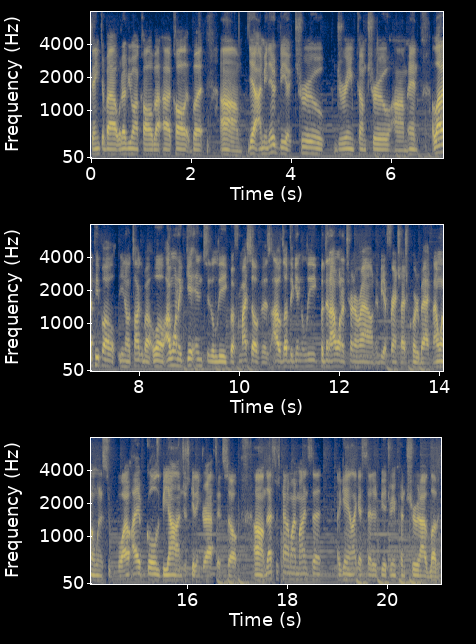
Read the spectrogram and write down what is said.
think about, whatever you want to call about uh, call it. But um, yeah, I mean, it would be a true dream come true. Um, and a lot of people, you know, talk about, well, I want to get into the league, but for myself is I would love to get in the league, but then I want to turn around and be a franchise quarterback and I want to win a Super Bowl. I, I have goals beyond just getting drafted. So um, that's just kind of my mindset. Again, like I said, it'd be a dream come true and I would love it.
